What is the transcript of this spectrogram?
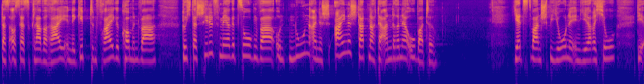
das aus der Sklaverei in Ägypten freigekommen war, durch das Schilfmeer gezogen war und nun eine, eine Stadt nach der anderen eroberte. Jetzt waren Spione in Jericho, die,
